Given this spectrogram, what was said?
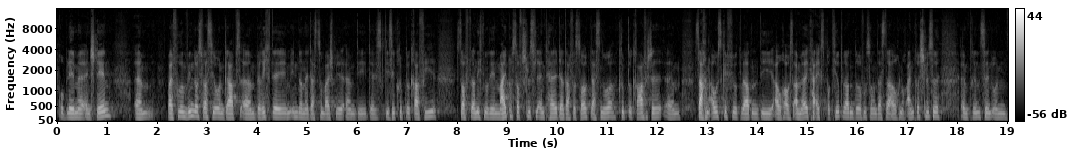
Probleme entstehen. Ähm, bei früheren Windows-Versionen gab es ähm, Berichte im Internet, dass zum Beispiel ähm, die, das, diese Kryptographie-Software nicht nur den Microsoft-Schlüssel enthält, der dafür sorgt, dass nur kryptografische ähm, Sachen ausgeführt werden, die auch aus Amerika exportiert werden dürfen, sondern dass da auch noch andere Schlüssel ähm, drin sind. Und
